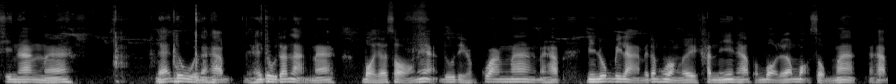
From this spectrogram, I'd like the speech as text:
ที่นั่งนะ และดูนะครับเดี๋ยวให้ดูด้านหลังนะบาะชั้นสองเนี่ยดูดิครับกว้างมากนะครับ มีลูกมีหลานไม่ต้องห่วงเลยคันนี้นะครับ ผมบอกเลยว่าเหมาะสมมากนะครับ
